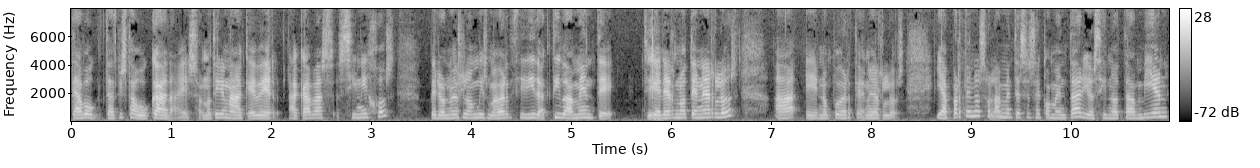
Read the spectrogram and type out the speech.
te, te, has visto abocada a eso, no tiene nada que ver. Acabas sin hijos, pero no es lo mismo haber decidido activamente querer no tenerlos a eh, no poder tenerlos. Y aparte no solamente es ese comentario, sino también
